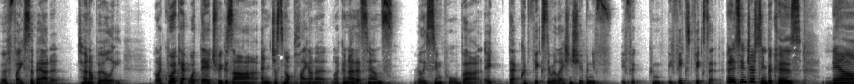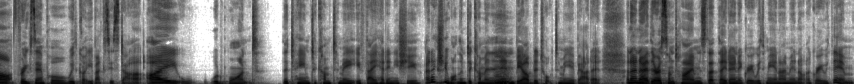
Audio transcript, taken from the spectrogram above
her face about it, turn up early. Like work out what their triggers are and just not play on it. Like I know that sounds really simple, but it, that could fix the relationship. And if if it can be fixed, fix it. And it's interesting because now, for example, with Got Your Back Sister, I would want the team to come to me if they had an issue. I'd actually want them to come in and mm. be able to talk to me about it. And I know there are some times that they don't agree with me and I may not agree with them.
